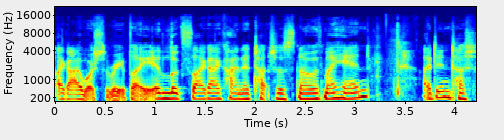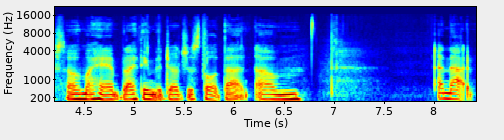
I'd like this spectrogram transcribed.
like, I watched the replay, it looks like I kind of touched the snow with my hand. I didn't touch the snow with my hand, but I think the judges thought that. Um, and that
